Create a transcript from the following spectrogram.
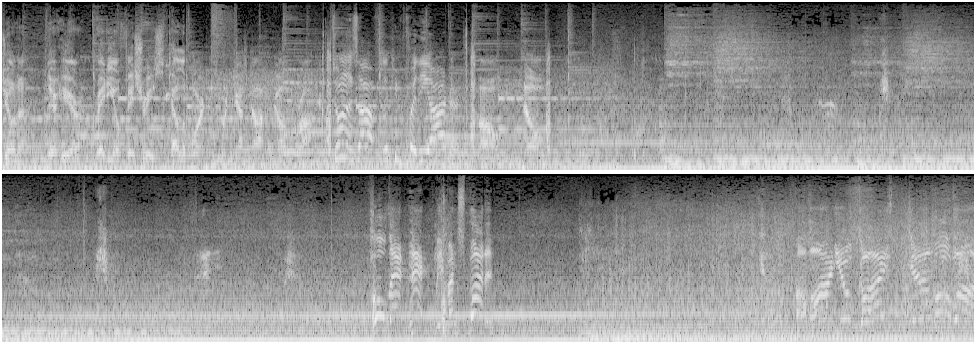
Jonah, they're here. Radio Fisheries. Tell the warden we're just off Gull Rock. Jonah's off looking for the otter. Oh, neck. We've been spotted. Come on, you guys. Get a move on.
